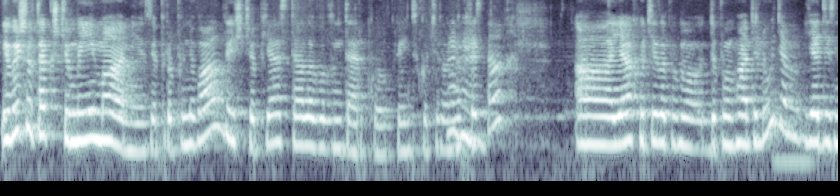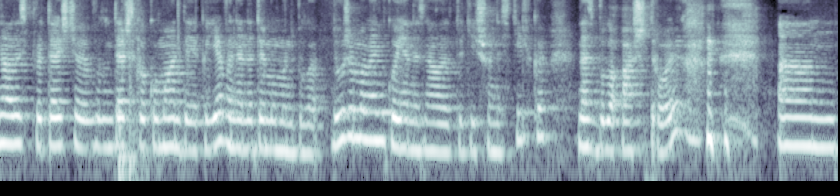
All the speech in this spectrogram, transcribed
І вийшло так, що моїй мамі запропонували, щоб я стала волонтеркою Українського Червоного. Хреста. А я хотіла допомагати людям. Я дізналась про те, що волонтерська команда, яка є, вона на той момент була дуже маленькою. Я не знала тоді, що настільки. Нас було аж троє. Ем,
